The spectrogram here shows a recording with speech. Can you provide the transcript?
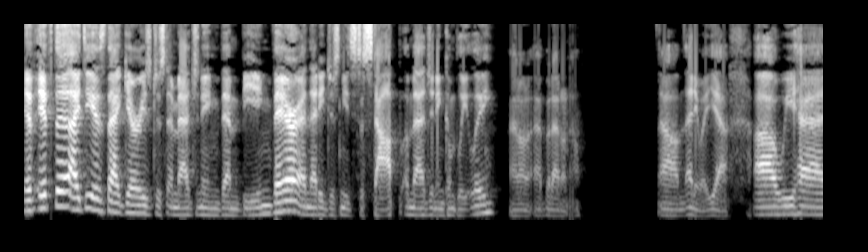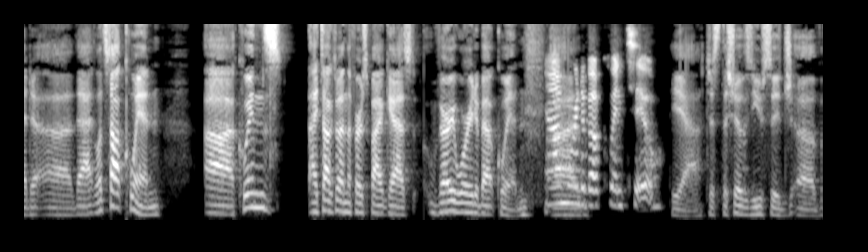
If if the idea is that Gary's just imagining them being there and that he just needs to stop imagining completely, I don't but I don't know. Um anyway, yeah. Uh we had uh that let's talk Quinn. Uh Quinn's I talked about in the first podcast, very worried about Quinn. I'm worried about Quinn too. yeah, just the show's usage of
